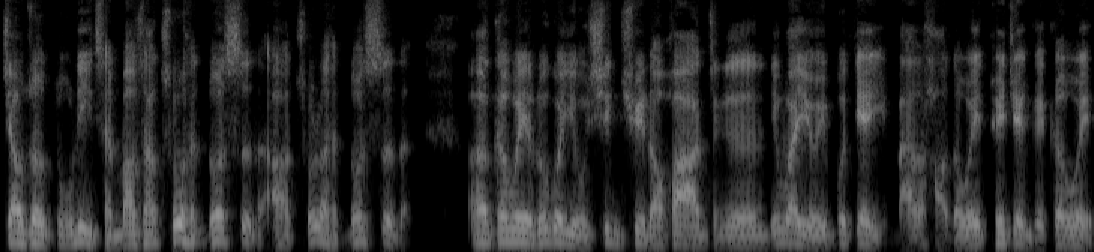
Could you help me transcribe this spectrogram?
叫做独立承包商，出很多事的啊，出了很多事的。呃，各位如果有兴趣的话，这个另外有一部电影蛮好的，我也推荐给各位，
